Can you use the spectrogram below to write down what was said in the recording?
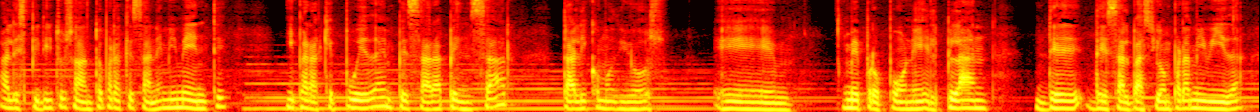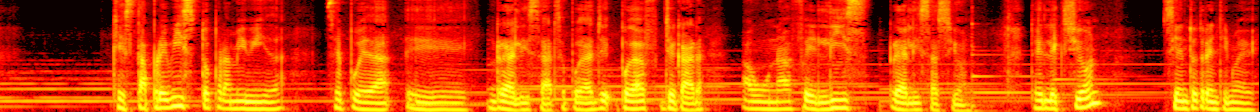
al Espíritu Santo para que sane mi mente y para que pueda empezar a pensar tal y como Dios eh, me propone el plan de, salvación para mi vida, que está previsto para mi vida, se pueda eh, realizar, se pueda, pueda llegar a una feliz realización. Entonces, lección 139.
